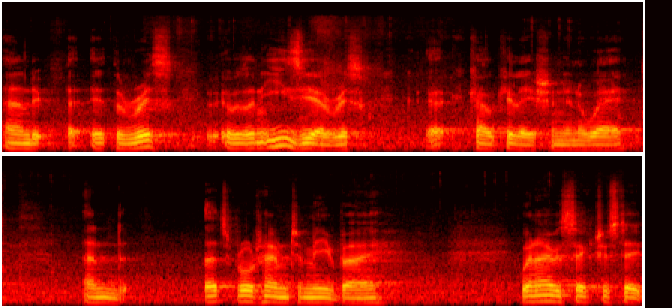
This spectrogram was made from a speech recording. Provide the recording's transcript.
And it, it, the risk, it was an easier risk calculation in a way. And that's brought home to me by when I was Secretary of State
